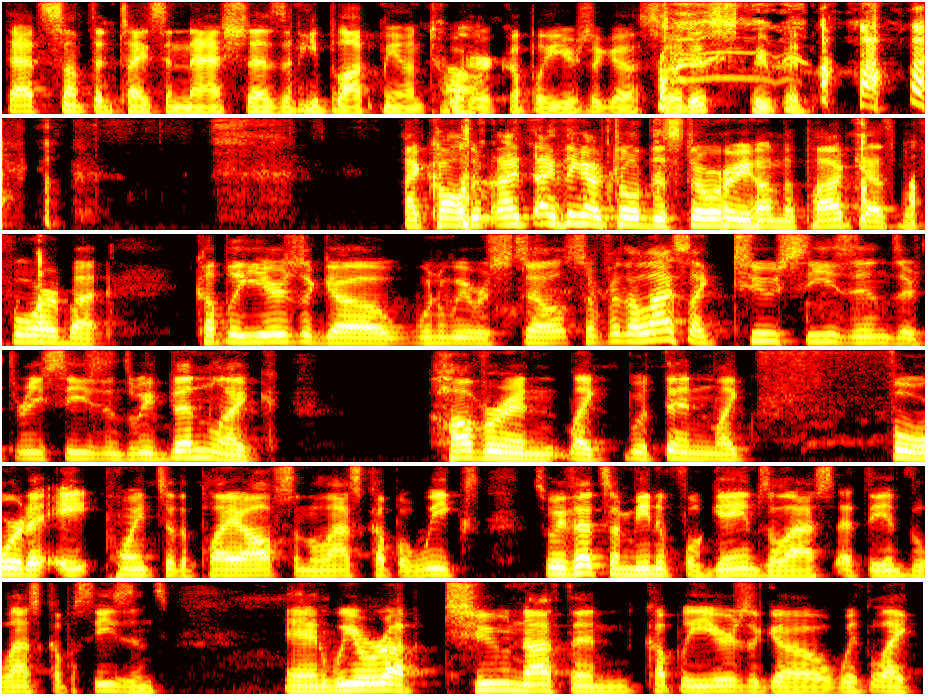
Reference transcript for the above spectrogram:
that's something Tyson Nash says, and he blocked me on Twitter oh. a couple years ago. So it is stupid. I called him. I, I, think I've told this story on the podcast before, but a couple of years ago when we were still so for the last like two seasons or three seasons, we've been like hovering like within like four to eight points of the playoffs in the last couple of weeks. So we've had some meaningful games the last at the end of the last couple of seasons. And we were up two nothing a couple of years ago with like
